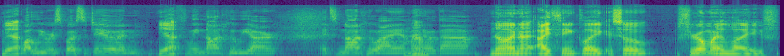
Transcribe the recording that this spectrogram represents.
yeah. what we were supposed to do, and Yeah. definitely not who we are. It's not who I am. No. I know that. No, and I, I think like so throughout my life,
